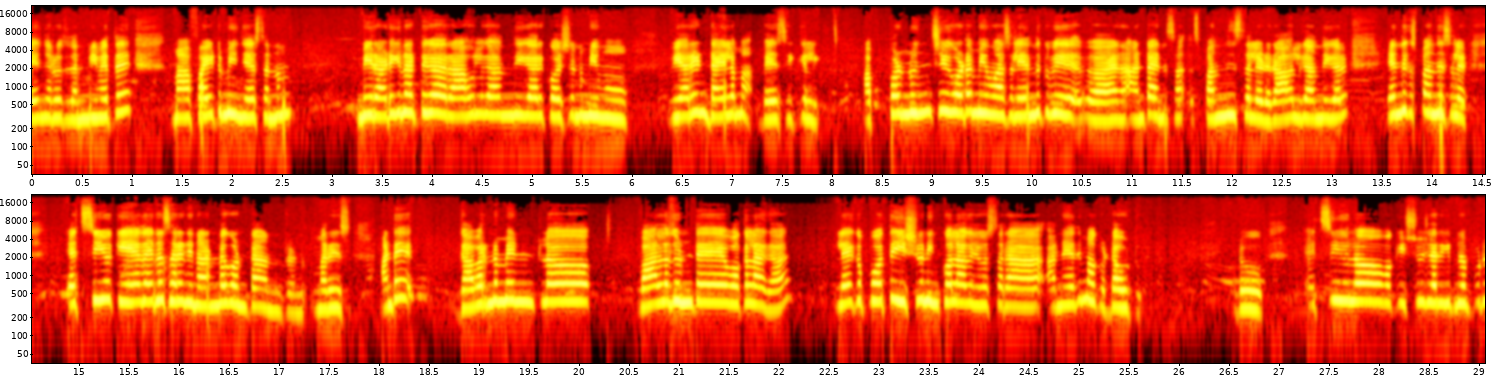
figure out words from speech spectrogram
ఏం జరుగుతుందని. మేమైతే మా ఫైట్ మేము చేస్తున్నాం. మీరు అడిగినట్టుగా రాహుల్ గాంధీ గారి క్వశ్చన్ మేము వీఆర్ ఇన్ డైలమా బేసికలీ అప్పటి నుంచి కూడా మేము అసలు ఎందుకు ఆయన- అంటే ఆయన స్పందించలేడు స్పందిస్తలేడు రాహుల్ గాంధీ గారు. ఎందుకు స్పందిస్తలేడు? హెచ్సియుకి ఏదైనా సరే నేను అండగుంటా ఉంటా అంటాడు మరి అంటే గవర్నమెంట్లో వాళ్ళది ఉంటే ఒకలాగా లేకపోతే ఇష్యూని ఇంకోలాగా చూస్తారా అనేది మాకు డౌట్ ఇప్పుడు హెచ్సిలో ఒక ఇష్యూ జరిగినప్పుడు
